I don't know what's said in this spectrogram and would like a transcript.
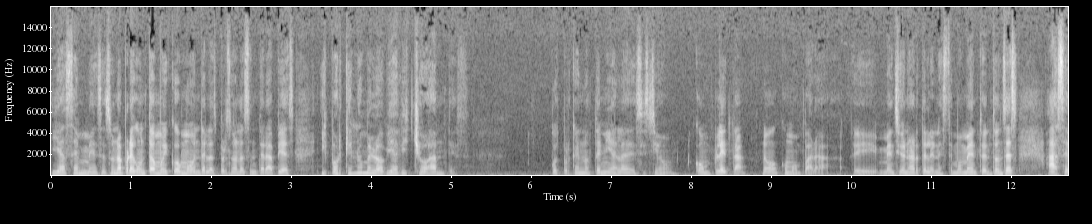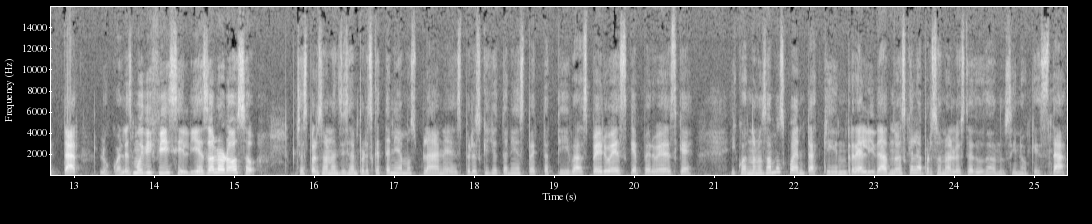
Y hace meses. Una pregunta muy común de las personas en terapia es, ¿y por qué no me lo había dicho antes? Pues porque no tenía la decisión completa, ¿no? Como para eh, mencionártela en este momento. Entonces, aceptar, lo cual es muy difícil y es doloroso, Muchas personas dicen, pero es que teníamos planes, pero es que yo tenía expectativas, pero es que, pero es que... Y cuando nos damos cuenta que en realidad no es que la persona lo esté dudando, sino que está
